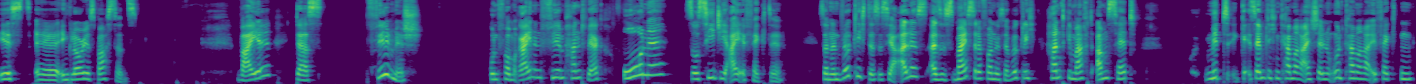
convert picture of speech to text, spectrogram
ist äh, Inglorious Bastards. Weil das filmisch und vom reinen Filmhandwerk ohne so CGI-Effekte. Sondern wirklich, das ist ja alles, also das meiste davon ist ja wirklich handgemacht am Set mit sämtlichen Kameraeinstellungen und Kameraeffekten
